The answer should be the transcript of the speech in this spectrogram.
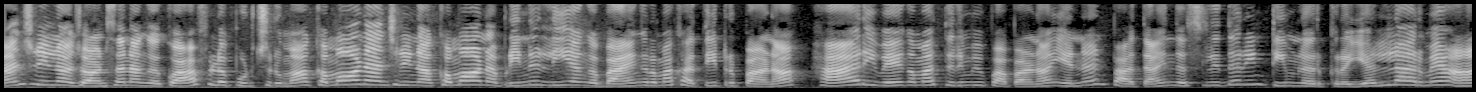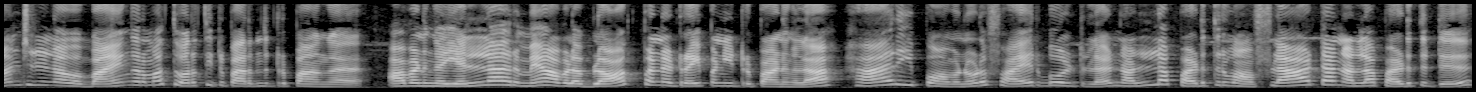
ஆஞ்சலினா ஜான்சன் அங்கே குவாஃபில் பிடிச்சிருமா? Come on Angelina come on அப்படின்னு லீ அங்கே பயங்கரமாக கத்திட்டு இருப்பானா? ஹாரி வேகமாக திரும்பி பார்ப்பானா? என்னன்னு பார்த்தா இந்த ஸ்லிதரின் டீமில் இருக்கிற எல்லாருமே ஆஞ்சலினாவை பயங்கரமாக துரத்திட்டு பறந்துட்டு இருப்பாங்க அவனுங்க எல்லாருமே அவளை பிளாக் பண்ண ட்ரை பண்ணிட்டு இருப்பானுங்களா ஹாரி இப்போ அவனோட ஃபயர் போல்ட்டில் நல்லா படுத்துருவான். ஃப்ளாட்டாக நல்லா படுத்துட்டு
